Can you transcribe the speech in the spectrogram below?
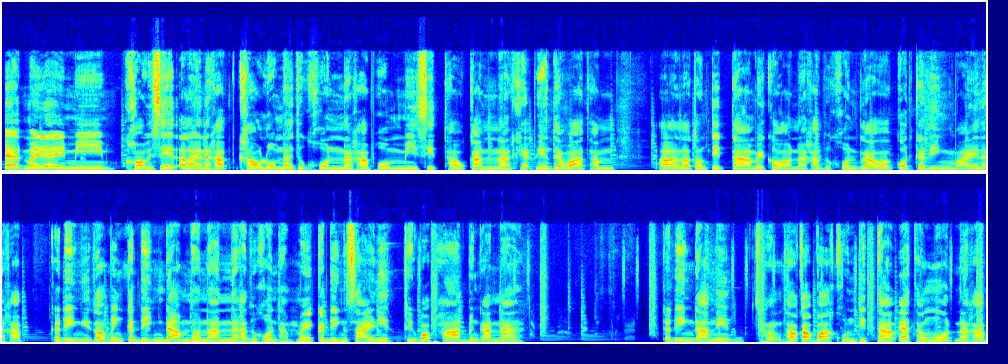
แอดไม่ได้มีข้อพิเศษอะไรนะครับ เข้าร่วมได้ทุกคนนะครับผมมีสิทธิ์เท่ากันนะแค่เพียงแต่ว่าทำอ่า เราต้องติดตามไว้ก่อนนะครับ ทุกคนแล้วก็กดกระดิ่งไว้นะครับ กระดิ่งนี้ต้องเป็นกระดิ่งดำเท่านั้นนะครับ ทุกคนทำให้กระดิ่งใสนี่ถือว่าพลาดเหมือนกันนะ กระดิ่งดำนี่เท่าเท่ากับว่าคุณติดตามแอดทั้งหมดนะครับ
